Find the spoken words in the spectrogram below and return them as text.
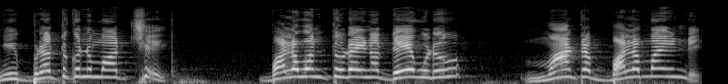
నీ బ్రతుకును మార్చి బలవంతుడైన దేవుడు మాట బలమైంది.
